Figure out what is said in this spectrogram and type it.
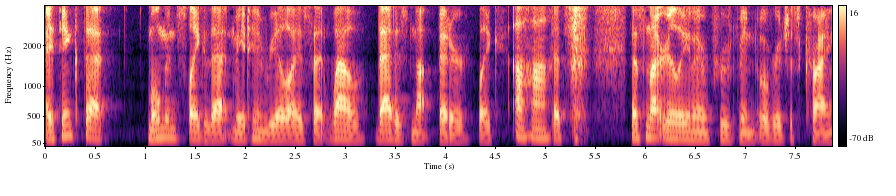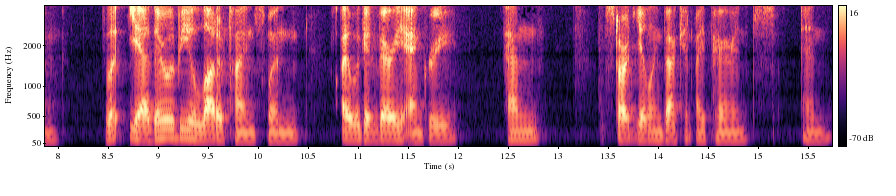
I think that moments like that made him realize that wow, that is not better. Like uh-huh. that's that's not really an improvement over just crying. But yeah, there would be a lot of times when I would get very angry and start yelling back at my parents and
